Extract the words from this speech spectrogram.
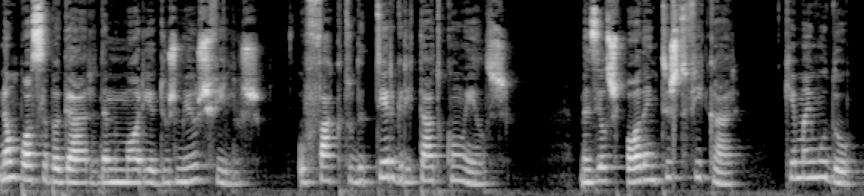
Não posso apagar da memória dos meus filhos o facto de ter gritado com eles, mas eles podem testificar que a mãe mudou.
